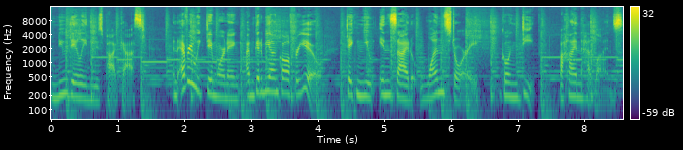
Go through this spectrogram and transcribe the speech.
new daily news podcast. And every weekday morning, I'm going to be on call for you, taking you inside one story, going deep behind the headlines.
